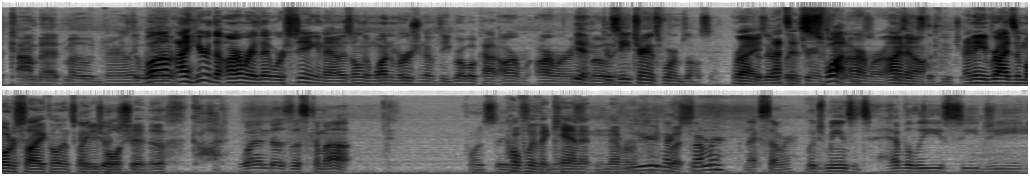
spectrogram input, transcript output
to combat mode. really. to Well, whatever. I hear the armor that we're seeing now is only one version of the RoboCop arm, armor in yeah, the movie. because he transforms also. Right, That's his SWAT armor. I know. it's the future. And he rides a motorcycle, and it's gonna Like be Judge bullshit. Dredd. Ugh, God. When does this come out? I want to say Hopefully they can next it and never- year, next but- summer, Next summer. which means it's heavily CG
